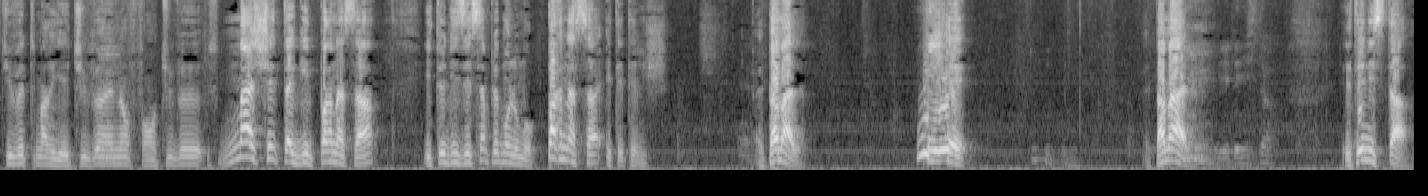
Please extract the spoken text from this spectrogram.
Tu veux te marier, tu veux un enfant, tu veux mâcher ta guide Parnassa, il te disait simplement le mot Parnassa et t'étais riche. Pas mal. Oui, pas mal. Il était Nista.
